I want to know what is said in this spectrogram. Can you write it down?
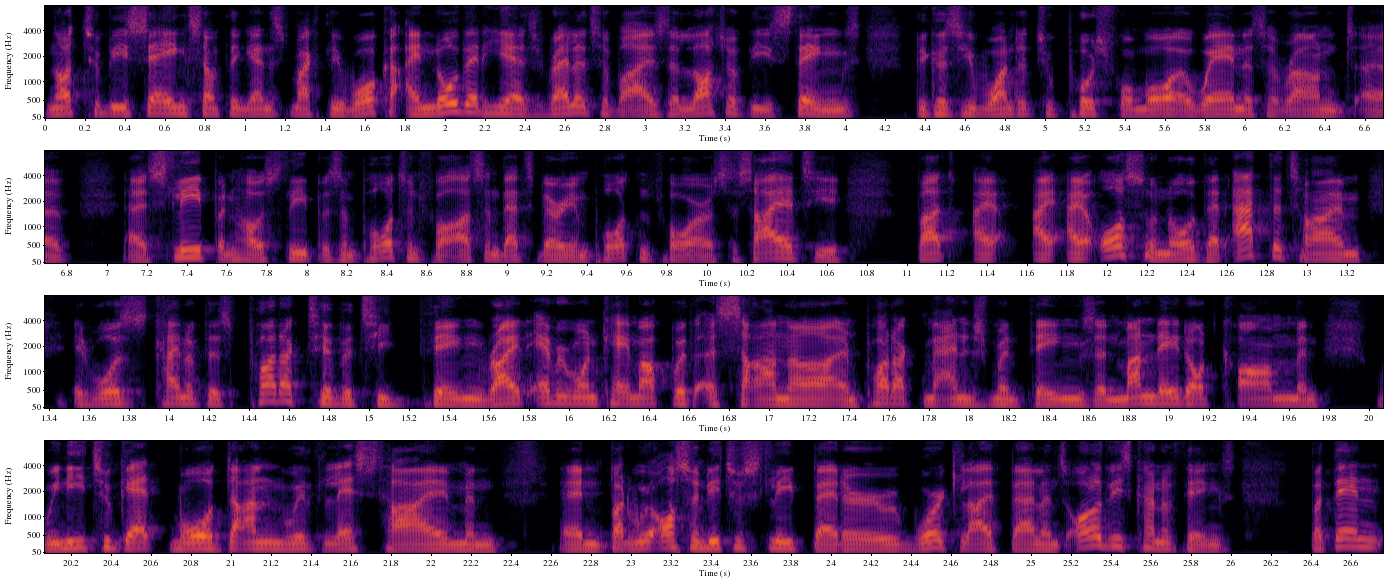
not to be saying something against Matthew Walker, I know that he has relativized a lot of these things because he wanted to push for more awareness around uh, uh, sleep and how sleep is important for us. And that's very important for our society. But I, I, I also know that at the time, it was kind of this productivity thing, right? Everyone came up with a Asana and product management things and Monday.com, and we need to get more done with less time, and and but we also need to sleep better, work life balance, all of these kind of things. But then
